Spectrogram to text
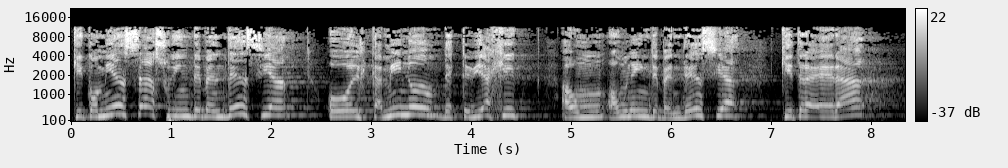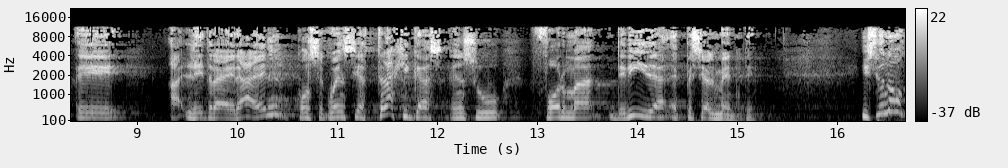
que comienza su independencia o el camino de este viaje a, una independencia que traerá, eh, le traerá a él consecuencias trágicas en su forma de vida especialmente. Y si uno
